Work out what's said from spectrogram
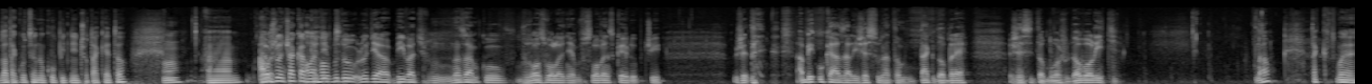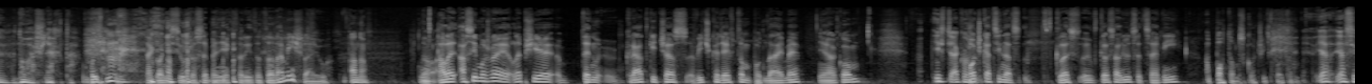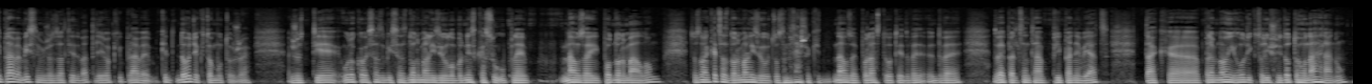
za takú cenu kúpiť niečo takéto. Ja ale, už len čakám, kedy hold... budú ľudia bývať na zámku vo zvolenie v slovenskej Ľubči, že, aby ukázali, že sú na tom tak dobre, že si to môžu dovoliť No. Tak to bude nová šľachta. Buď, tak oni si už o sebe niektorí toto namýšľajú. Áno. No, ale asi možno je lepšie ten krátky čas vyčkať aj v tom podnajme nejakom. Isté, ako... Počkať si na kles, klesajúce ceny a potom skočiť potom. Ja, ja si práve myslím, že za tie 2-3 roky práve, keď dojde k tomuto, že, že tie úrokové sazby sa znormalizujú, lebo dneska sú úplne naozaj pod normálom. To znamená, keď sa znormalizujú, to znamená, že keď naozaj porastú o tie 2%, 2, 2% prípadne viac, tak eh, pre mnohých ľudí, ktorí šli do toho na hranu,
